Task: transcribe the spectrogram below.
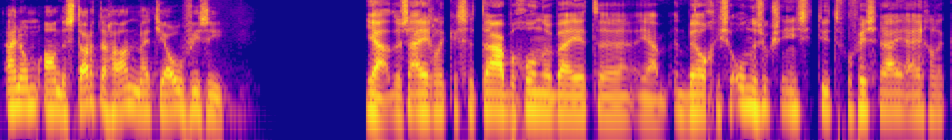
en om aan de start te gaan met jouw visie. Ja, dus eigenlijk is het daar begonnen bij het, uh, ja, het Belgische Onderzoeksinstituut voor Visserij eigenlijk.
